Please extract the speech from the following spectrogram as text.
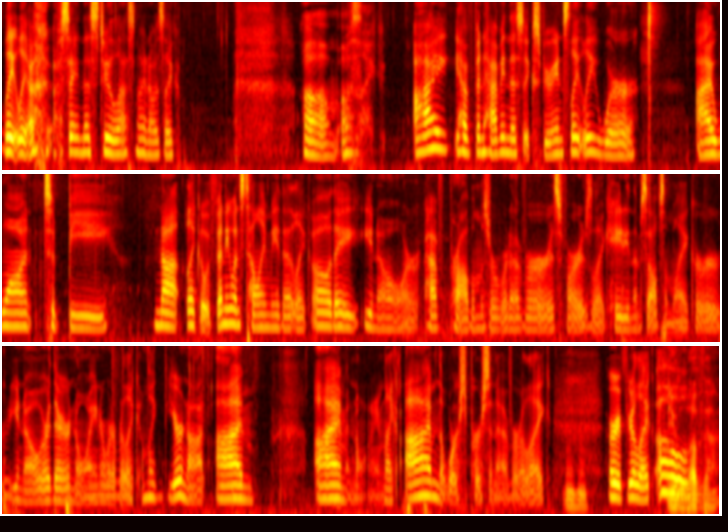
Lately, I was saying this too last night. I was like, um, I was like, I have been having this experience lately where I want to be not like if anyone's telling me that like oh they you know or have problems or whatever as far as like hating themselves i'm like or you know or they're annoying or whatever like i'm like you're not. I'm i'm annoying. Like i'm the worst person ever. Like or if you're like oh Mm-hmm. you love that.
